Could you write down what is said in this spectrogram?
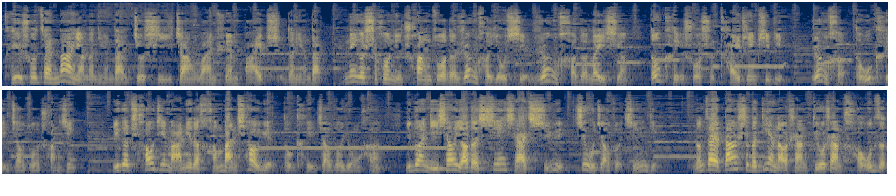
可以说在那样的年代就是一张完全白纸的年代。那个时候你创作的任何游戏、任何的类型都可以说是开天辟地，任何都可以叫做创新。一个超级玛丽的横版跳跃都可以叫做永恒，一段李逍遥的仙侠奇遇就叫做经典。能在当时的电脑上丢上骰子，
